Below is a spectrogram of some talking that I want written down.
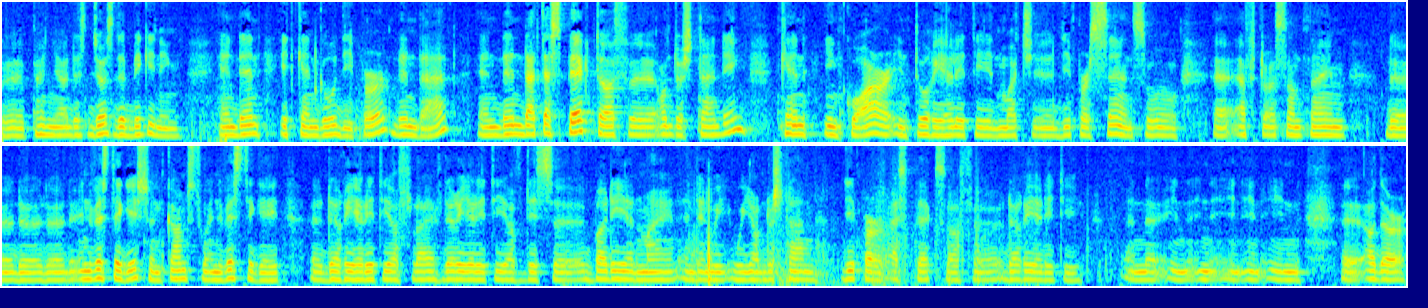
uh, Panya, this just the beginning. And then it can go deeper than that and then that aspect of uh, understanding can inquire into reality in much uh, deeper sense. So uh, after some time, the, the, the, investigation comes to investigate uh, the reality of life, the reality of this uh, body and mind, and then we, we understand deeper aspects of uh, the reality and uh, in, in, in, in uh, other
